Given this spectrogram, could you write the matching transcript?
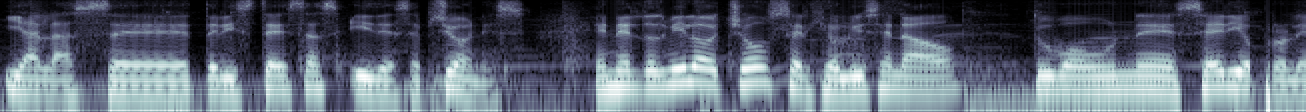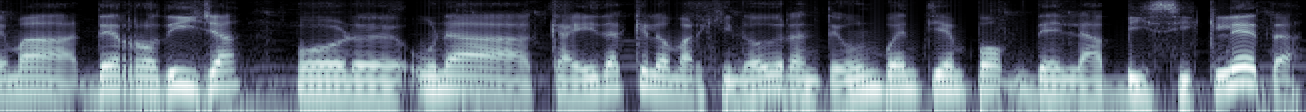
y a las eh, tristezas y decepciones. En el 2008, Sergio Luis Henao tuvo un eh, serio problema de rodilla por eh, una caída que lo marginó durante un buen tiempo de la bicicleta.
